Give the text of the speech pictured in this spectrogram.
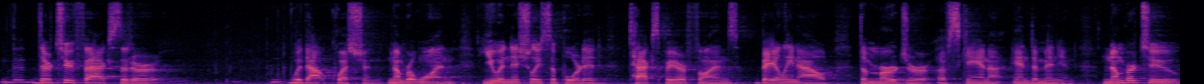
There are two facts that are without question. Number one, you initially supported taxpayer funds bailing out the merger of SCANA and Dominion. Number two,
